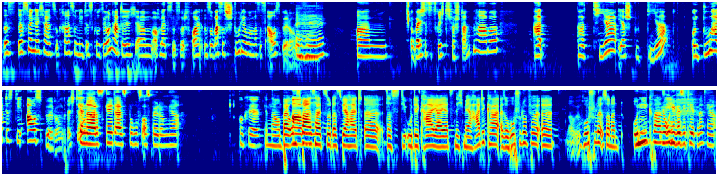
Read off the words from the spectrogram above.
das, das finde ich halt so krass und die Diskussion hatte ich ähm, auch letztens mit Freunden so was ist Studium und was ist Ausbildung. Mhm. Ähm, und wenn ich das jetzt richtig verstanden habe, hat hat Tia ja studiert und du hattest die Ausbildung, richtig? Genau, das gilt als Berufsausbildung, ja. Okay. Genau, bei uns um, war es ähm. halt so, dass wir halt, äh, dass die UDK ja jetzt nicht mehr HDK, also Hochschule für äh, Hochschule ist, sondern Uni hm, quasi. Eine Universität, ne? Ja.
